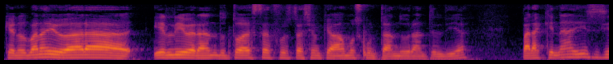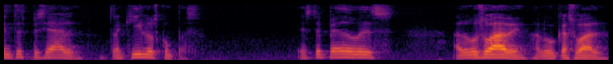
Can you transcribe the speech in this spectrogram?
que nos van a ayudar a ir liberando toda esta frustración que vamos juntando durante el día, para que nadie se sienta especial. Tranquilos, compas. Este pedo es algo suave, algo casual,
